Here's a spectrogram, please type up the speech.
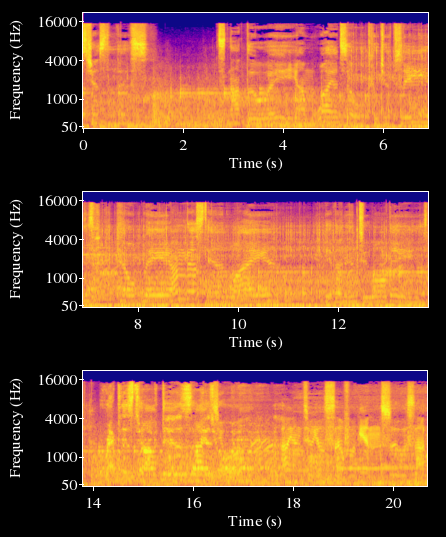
is. It's just this. It's not the way I'm wired, so could you please help me understand why? Given into all days, reckless dark desires you're lying to yourself again, suicidal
